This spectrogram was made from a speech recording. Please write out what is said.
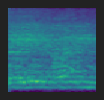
Amen.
